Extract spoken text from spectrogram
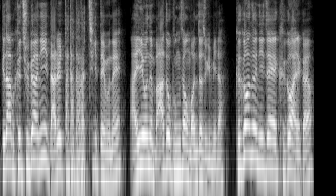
그 다음 그 주변이 나를 다다다닥 치기 때문에 아이오는 마도 궁성 먼저 죽입니다. 그거는 이제 그거 아닐까요?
